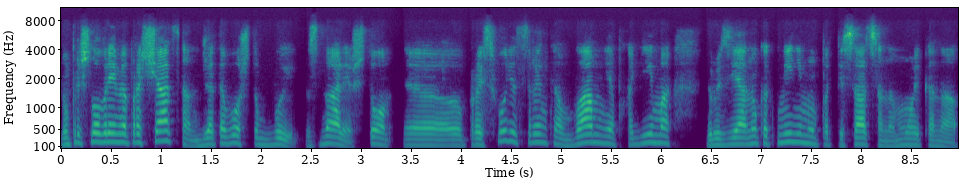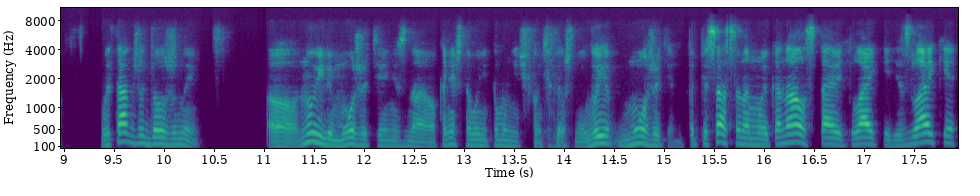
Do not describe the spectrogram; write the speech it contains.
Но пришло время прощаться. Для того, чтобы вы знали, что э, происходит с рынком, вам необходимо, друзья, ну как минимум подписаться на мой канал. Вы также должны а, ну или можете, не знаю, конечно, вы никому ничего не должны. Вы можете подписаться на мой канал, ставить лайки, дизлайки,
